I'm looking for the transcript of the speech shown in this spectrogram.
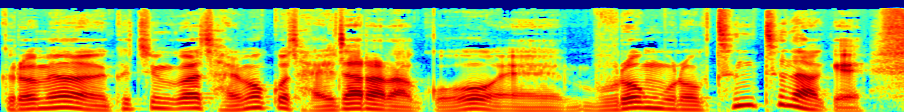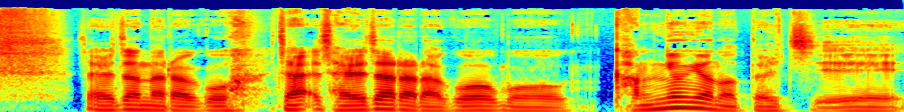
그러면 그 친구가 잘 먹고 잘 자라라고, 예, 무럭무럭 튼튼하게 잘 자라라고, 자, 잘 자라라고, 뭐, 강령현 어떨지.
